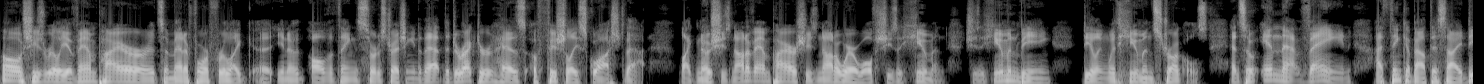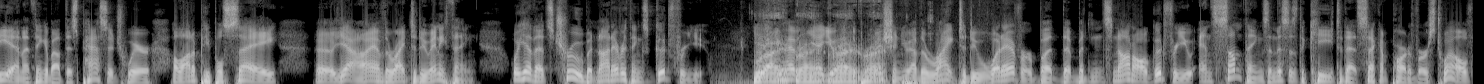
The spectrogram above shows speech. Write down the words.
oh she's really a vampire or it's a metaphor for like uh, you know all the things sort of stretching into that. The director has officially squashed that. Like, no, she's not a vampire. She's not a werewolf. She's a human. She's a human being dealing with human struggles. And so, in that vein, I think about this idea and I think about this passage where a lot of people say, uh, Yeah, I have the right to do anything. Well, yeah, that's true, but not everything's good for you. Yeah, Right, you have, right, yeah, you have the right, right. permission, you have the right to do whatever, but the, but it's not all good for you. And some things, and this is the key to that second part of verse twelve.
